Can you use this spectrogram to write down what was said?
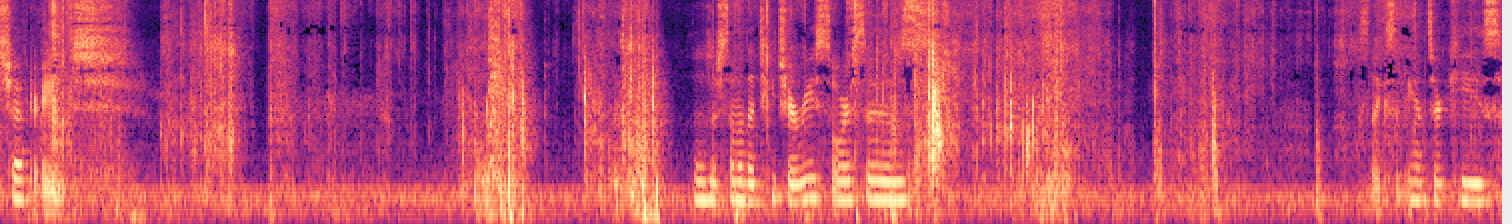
That's chapter eight. Those are some of the teacher resources. Looks like some answer keys.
